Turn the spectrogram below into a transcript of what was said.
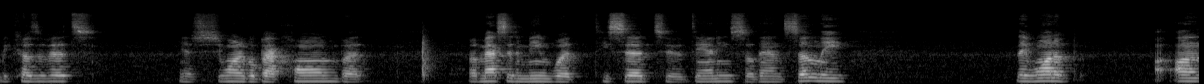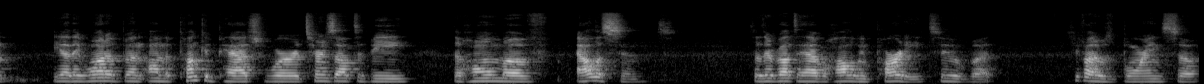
because of it. Yeah, she wanted to go back home, but but Max didn't mean what he said to Danny. So then suddenly they want to on yeah they want up on, on the pumpkin patch where it turns out to be the home of Allison. So they're about to have a Halloween party too, but she thought it was boring. So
